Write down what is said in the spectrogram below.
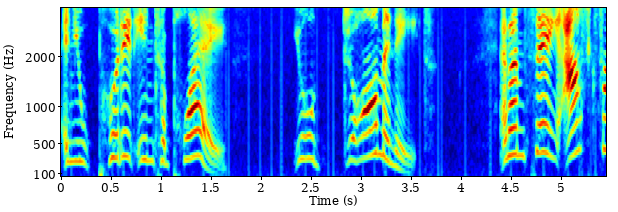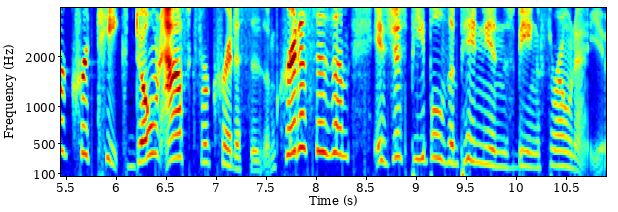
and you put it into play, you'll dominate. And I'm saying ask for critique, don't ask for criticism. Criticism is just people's opinions being thrown at you.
